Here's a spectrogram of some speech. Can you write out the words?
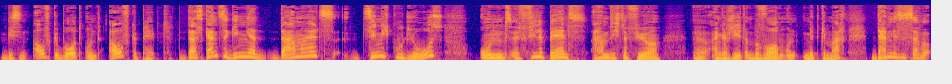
ein bisschen aufgebohrt und aufgepeppt. Das Ganze ging ja damals ziemlich gut los und viele Bands haben sich dafür äh, engagiert und beworben und mitgemacht. Dann ist es aber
